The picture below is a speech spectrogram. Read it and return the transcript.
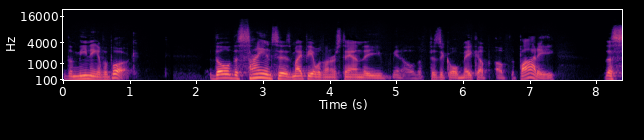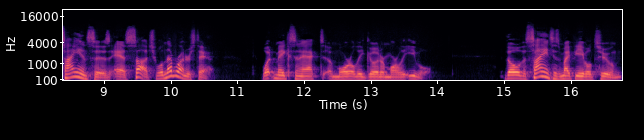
the meaning of a book. Though the sciences might be able to understand the, you know, the physical makeup of the body, the sciences, as such, will never understand what makes an act morally good or morally evil. Though the sciences might be able to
